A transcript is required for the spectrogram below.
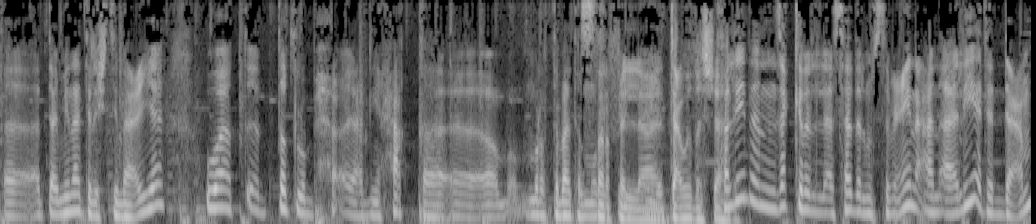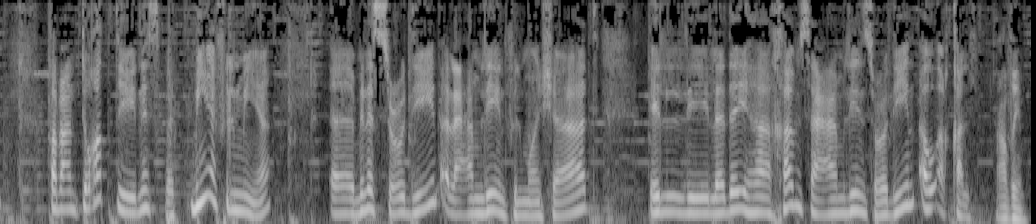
التأمينات الاجتماعية وتطلب يعني حق آه، مرتبات الموظفين. صرف التعويض الشهري. خلينا نذكر السادة المستمعين عن آلية الدعم. طبعا تغطي نسبة 100% آه، من السعوديين العاملين في المنشآت اللي لديها خمسة عاملين سعوديين أو أقل. عظيم.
